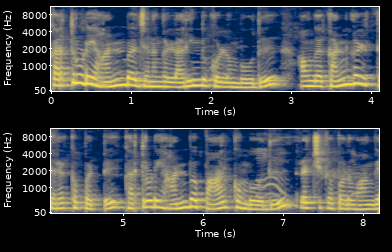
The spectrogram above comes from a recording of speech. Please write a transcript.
கர்த்தருடைய அன்பை ஜனங்கள் அறிந்து கொள்ளும்போது அவங்க கண்கள் திறக்கப்பட்டு கர்த்தருடைய அன்பை பார்க்கும்போது ரட்சிக்கப்படுவாங்க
